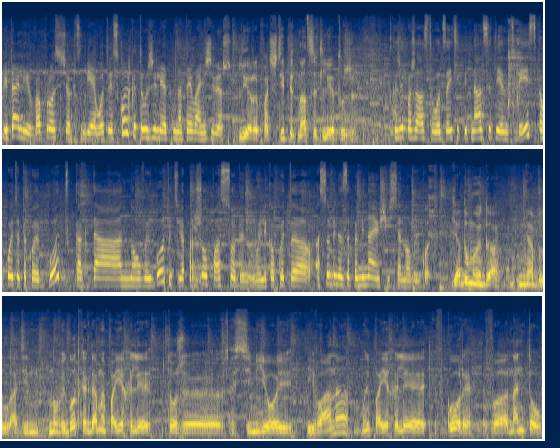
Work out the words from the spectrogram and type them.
Виталий, вопрос еще к тебе. Вот и сколько ты уже лет на Тайване живешь? Лера, почти 15 лет уже. Скажи, пожалуйста, вот за эти 15 лет у тебя есть какой-то такой год, когда Новый год у тебя прошел по-особенному или какой-то особенно запоминающийся Новый год? Я думаю, да. У меня был один Новый год, когда мы поехали тоже с семьей Ивана. Мы поехали в горы, в Наньтоу.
